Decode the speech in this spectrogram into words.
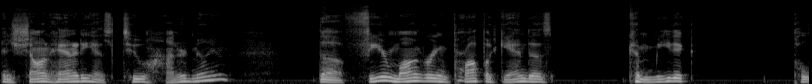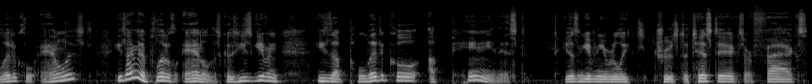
and Sean Hannity has 200 million? The fear mongering propaganda's comedic political analyst? He's not even a political analyst because he's given he's a political opinionist. He doesn't give any really true statistics or facts,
